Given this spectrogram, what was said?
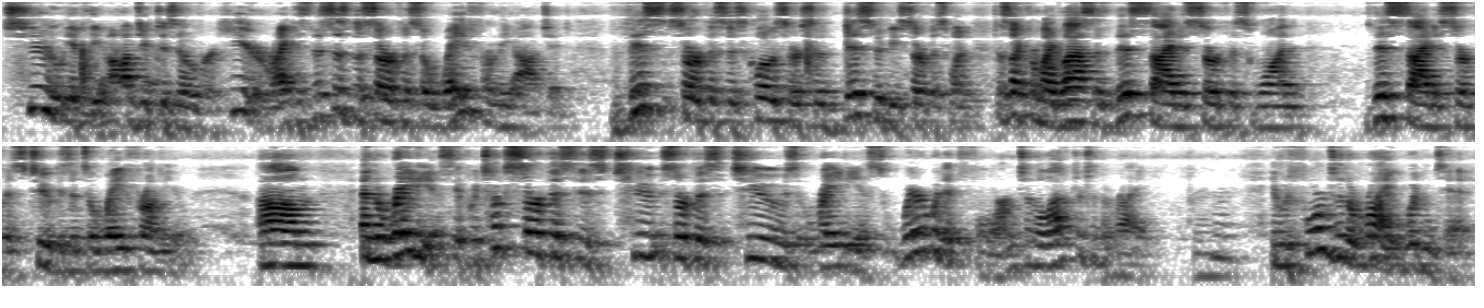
two if the object is over here, right? Because this is the surface away from the object. This surface is closer, so this would be surface one. Just like for my glasses, this side is surface one, this side is surface two because it's away from you. Um, and the radius, if we took surfaces two, surface two's radius, where would it form? To the left or to the right? Mm-hmm. It would form to the right, wouldn't it?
